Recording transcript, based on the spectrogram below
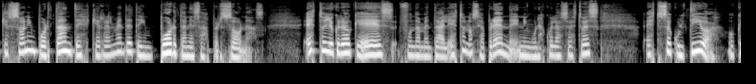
Que son importantes, que realmente te importan esas personas. Esto yo creo que es fundamental. Esto no se aprende en ninguna escuela. esto es, esto se cultiva, ¿ok?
